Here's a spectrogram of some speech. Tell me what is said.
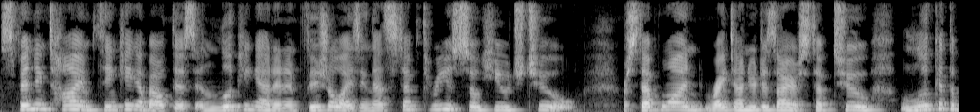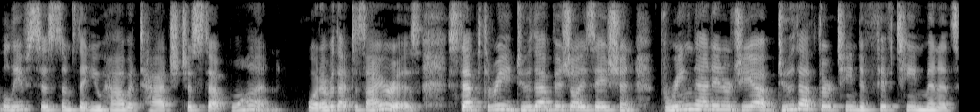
spending time thinking about this and looking at it and visualizing that step three is so huge too. Step one, write down your desires. Step two, look at the belief systems that you have attached to step one, whatever that desire is. Step three, do that visualization, bring that energy up, do that 13 to 15 minutes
